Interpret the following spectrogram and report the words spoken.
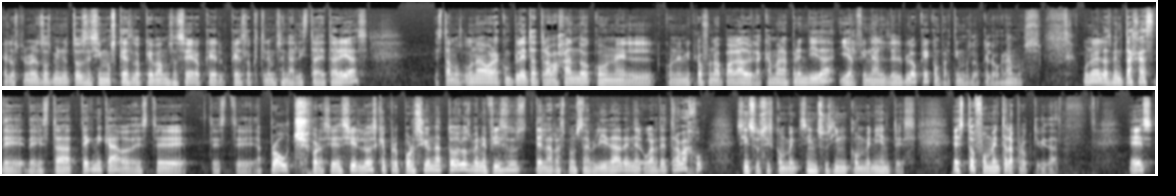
en los primeros dos minutos decimos qué es lo que vamos a hacer o qué, qué es lo que tenemos en la lista de tareas. Estamos una hora completa trabajando con el, con el micrófono apagado y la cámara prendida y al final del bloque compartimos lo que logramos. Una de las ventajas de, de esta técnica o de este este approach, por así decirlo, es que proporciona todos los beneficios de la responsabilidad en el lugar de trabajo sin sus, sin sus inconvenientes. Esto fomenta la productividad. Es,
